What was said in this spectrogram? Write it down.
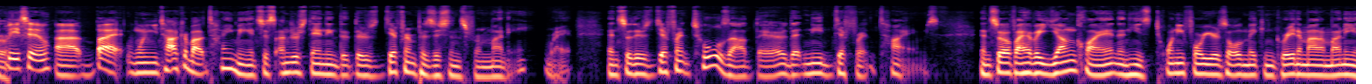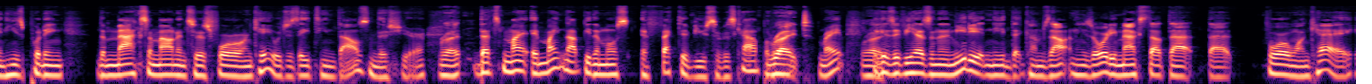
Sure. Me too. Uh, but when you talk about timing, it's just understanding that there's different positions for money, right? And so there's different tools out there that need different times. And so if I have a young client and he's 24 years old, making great amount of money, and he's putting the max amount into his 401k, which is 18,000 this year, Right. that's my it might not be the most effective use of his capital Right. right Right. because if he has an immediate need that comes out and he's already maxed out that that 401k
